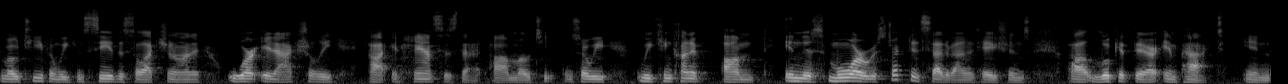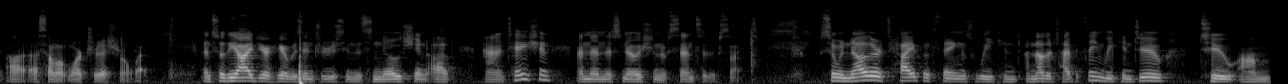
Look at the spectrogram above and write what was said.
motif and we can see the selection on it, or it actually uh, enhances that uh, motif. And so we, we can kind of, um, in this more restricted set of annotations, uh, look at their impact in uh, a somewhat more traditional way. And so the idea here was introducing this notion of annotation and then this notion of sensitive sites. So another type of things we can, another type of thing we can do to um,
